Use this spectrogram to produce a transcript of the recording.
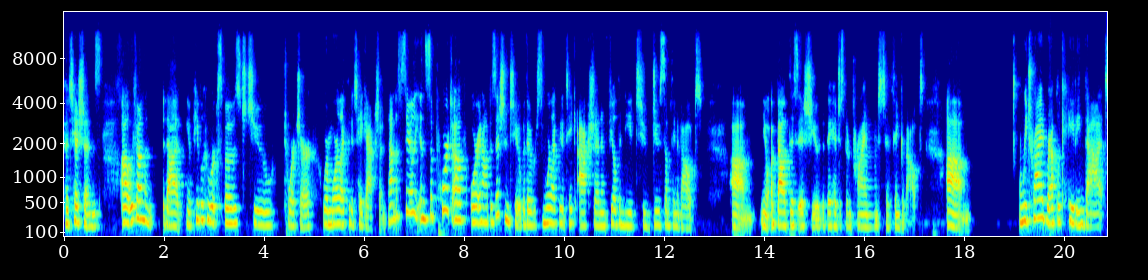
petitions, uh, we found that you know people who were exposed to torture were more likely to take action, not necessarily in support of or in opposition to, but they were just more likely to take action and feel the need to do something about um, you know about this issue that they had just been primed to think about. Um, we tried replicating that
